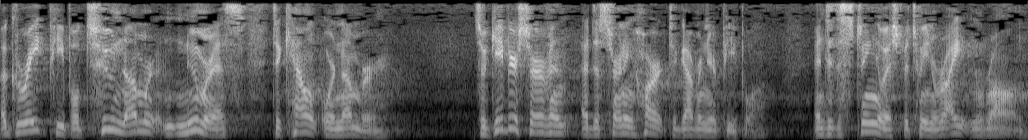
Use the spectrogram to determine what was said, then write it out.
a great people, too numerous to count or number. So give your servant a discerning heart to govern your people and to distinguish between right and wrong.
